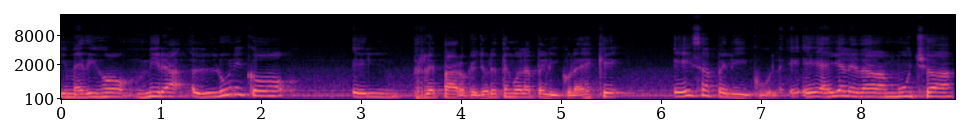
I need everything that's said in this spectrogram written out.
Y me dijo, mira, el único el reparo que yo le tengo a la película es que esa película, e, e, a ella le daba mucha,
